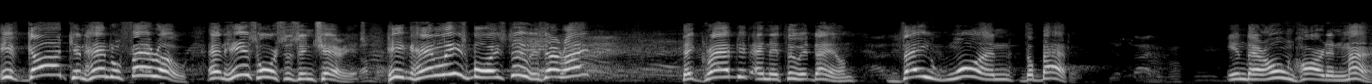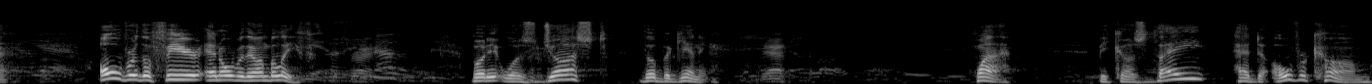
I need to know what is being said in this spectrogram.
If God can handle Pharaoh and his horses and chariots, he can handle these boys too. Is that right? They grabbed it and they threw it down. They won the battle in their own heart and mind over the fear and over the unbelief. But it was just the beginning. Why? Because they had to overcome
